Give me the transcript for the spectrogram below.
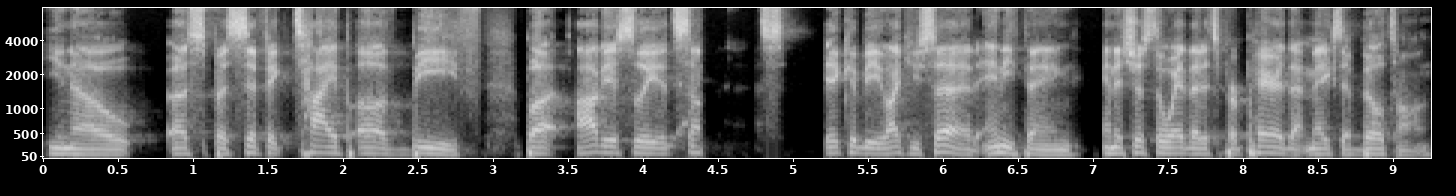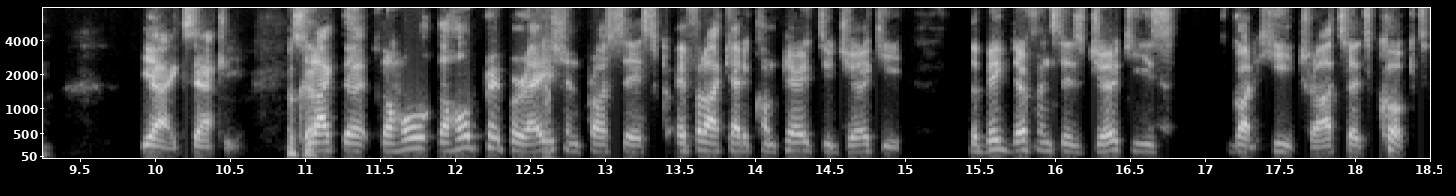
you know a specific type of beef, but obviously it's yeah. something it could be like you said anything and it's just the way that it's prepared that makes it biltong yeah exactly. Okay. so like the, the whole the whole preparation process if i had to compare it to jerky the big difference is jerky's got heat right? So it's cooked.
